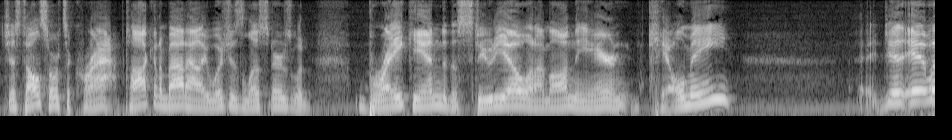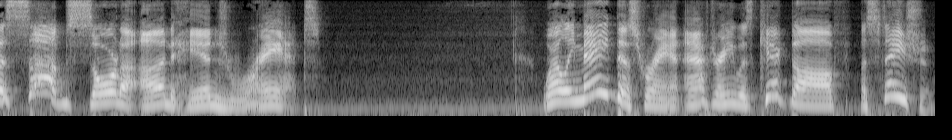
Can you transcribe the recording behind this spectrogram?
just all sorts of crap talking about how he wishes listeners would break into the studio when I'm on the air and kill me it was some sort of unhinged rant. Well, he made this rant after he was kicked off a station.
